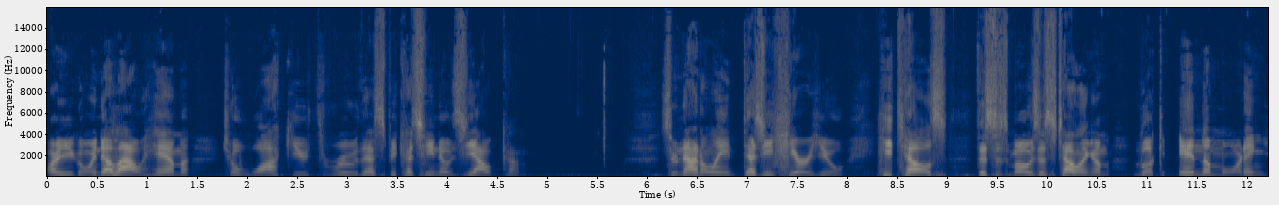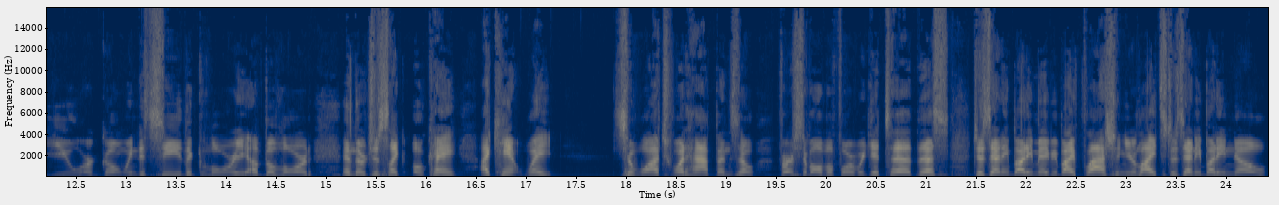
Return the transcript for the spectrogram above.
Are you going to allow Him to walk you through this because He knows the outcome? So not only does He hear you, He tells, this is Moses telling him, Look, in the morning, you are going to see the glory of the Lord. And they're just like, Okay, I can't wait. So watch what happens though. First of all, before we get to this, does anybody, maybe by flashing your lights, does anybody know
